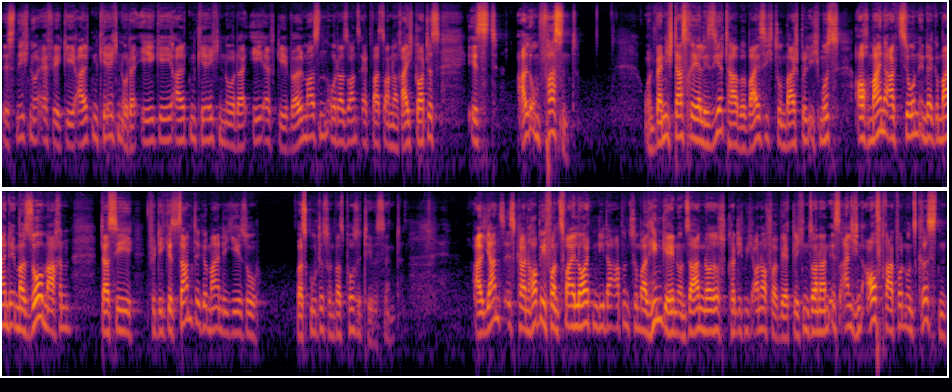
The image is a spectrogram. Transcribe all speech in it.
ist nicht nur FEG Altenkirchen oder EG Altenkirchen oder EFG Wöllmassen oder sonst etwas, sondern Reich Gottes ist allumfassend. Und wenn ich das realisiert habe, weiß ich zum Beispiel, ich muss auch meine Aktionen in der Gemeinde immer so machen, dass sie für die gesamte Gemeinde Jesu was Gutes und was Positives sind. Allianz ist kein Hobby von zwei Leuten, die da ab und zu mal hingehen und sagen, no, das könnte ich mich auch noch verwirklichen, sondern ist eigentlich ein Auftrag von uns Christen,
